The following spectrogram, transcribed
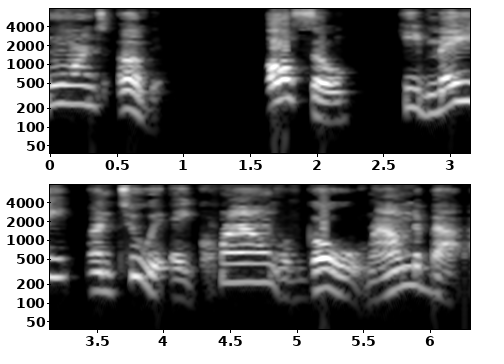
horns of it. Also he made unto it a crown of gold round about,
